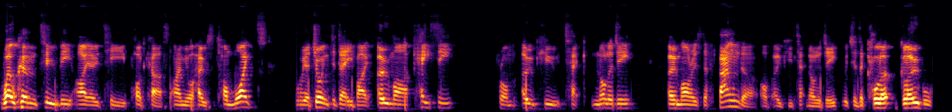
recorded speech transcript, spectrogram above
Welcome to the IoT podcast. I'm your host, Tom White. We are joined today by Omar Qaise from OQ Technology. Omar is the founder of OQ Technology, which is a cl- global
